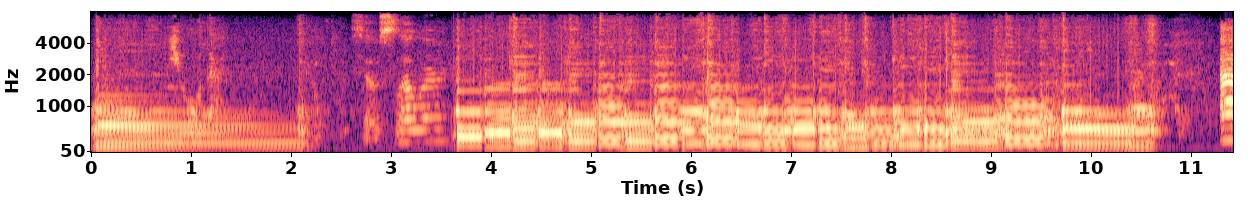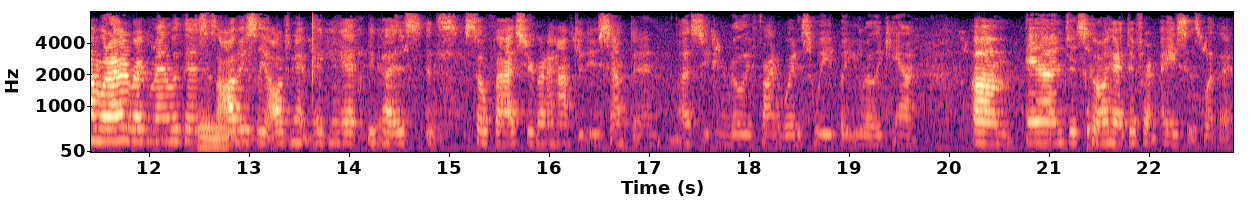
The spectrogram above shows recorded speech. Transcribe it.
You hold that. So slower. Um, what I would recommend with this is obviously alternate picking it because it's so fast you're going to have to do something unless you can really find a way to sweep, but you really can't. Um, and just going at different paces with it.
